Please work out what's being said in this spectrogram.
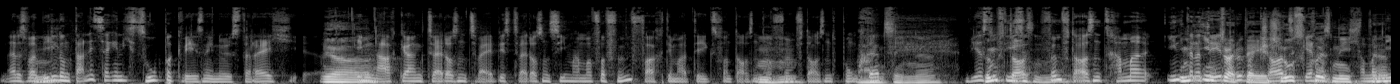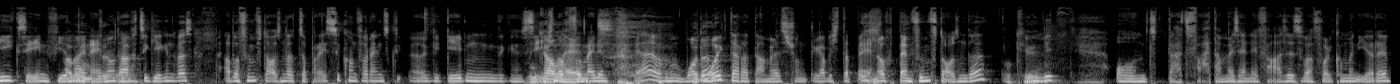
na, das war mhm. wild und dann ist es eigentlich super gewesen in Österreich. Ja. Im Nachgang 2002 bis 2007 haben wir verfünffacht im ATX von 1000 mhm. auf 5000 Punkte. Wahnsinn, ne? Wie 5000, 5000 haben wir Intraday, Intraday drüber geschaut. Schlusskurs genau, nicht. Haben wir nie gesehen, Firma in 81 irgendwas. Aber 5000 hat es eine Pressekonferenz äh, gegeben, sehe ich noch von meinem, ja, Molterer damals schon, glaube ich, dabei Echt? noch beim 5000er. Okay. Irgendwie. Und das war damals eine Phase, es war vollkommen irre.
